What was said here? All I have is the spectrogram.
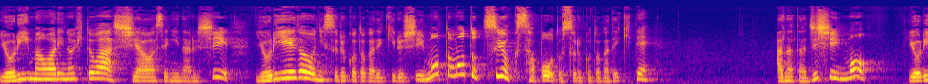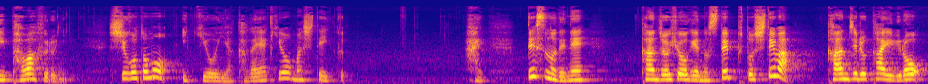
より周りの人は幸せになるし、より笑顔にすることができるし、もっともっと強くサポートすることができて、あなた自身もよりパワフルに、仕事も勢いや輝きを増していく。はい。ですのでね、感情表現のステップとしては、感じる回路、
